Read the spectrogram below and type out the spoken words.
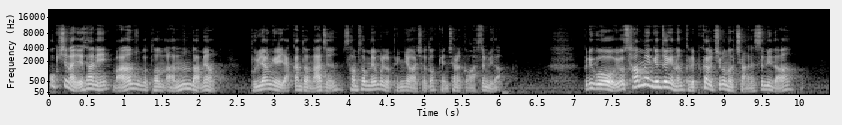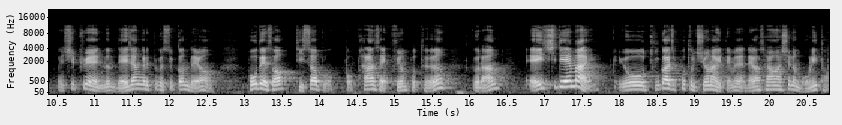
혹시나 예산이 만원 정도 더 남는다면 불량률이 약간 더 낮은 삼성 메모리로 변경하셔도 괜찮을 것 같습니다. 그리고 이 사무용 견적에는 그래픽카드 집어넣지 않습니다. CPU에 있는 내장 그래픽을 쓸 건데요. 보드에서 D-Sub, 뭐 파란색 구형 포트 그거랑 HDMI 요 두 가지 포트를 지원하기 때문에 내가 사용하시는 모니터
